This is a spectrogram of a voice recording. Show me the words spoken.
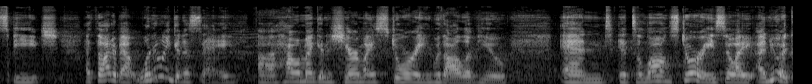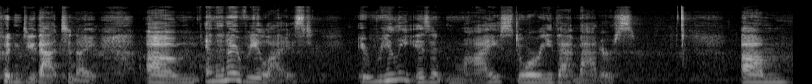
speech, I thought about what am I going to say? Uh, how am I going to share my story with all of you? And it's a long story, so I, I knew I couldn't do that tonight. Um, and then I realized it really isn't my story that matters. Um,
